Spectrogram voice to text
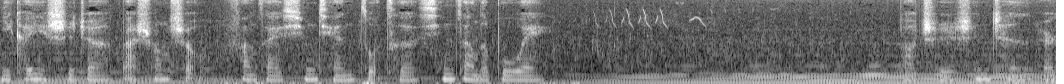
你可以试着把双手放在胸前左侧心脏的部位。持深沉而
